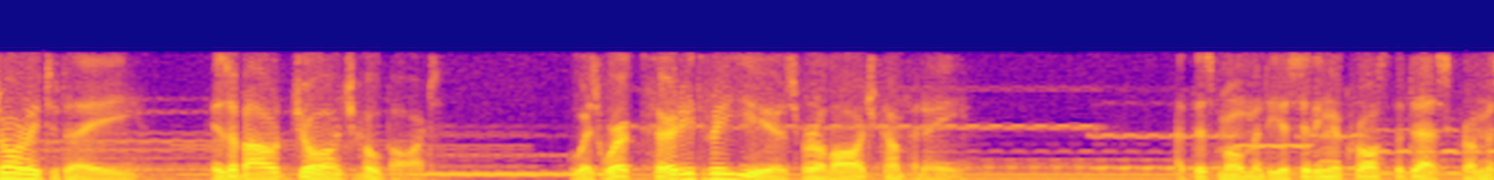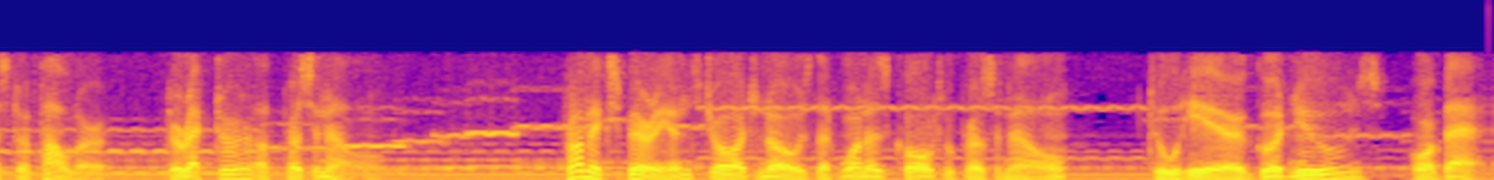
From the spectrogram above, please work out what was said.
story today is about George Hobart, who has worked 33 years for a large company. At this moment, he is sitting across the desk from Mr. Fowler, Director of Personnel. From experience, George knows that one is called to personnel to hear good news or bad.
